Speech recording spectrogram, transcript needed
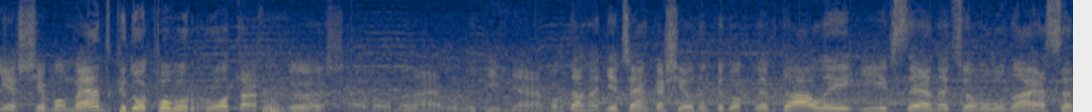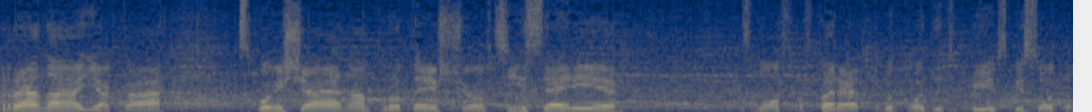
Є ще момент. Кидок по воротах. Шайба оминає володіння Богдана Дяченка. Ще один кидок невдалий. І все на цьому лунає сирена, яка сповіщає нам про те, що в цій серії знов вперед виходить київський сокіл.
